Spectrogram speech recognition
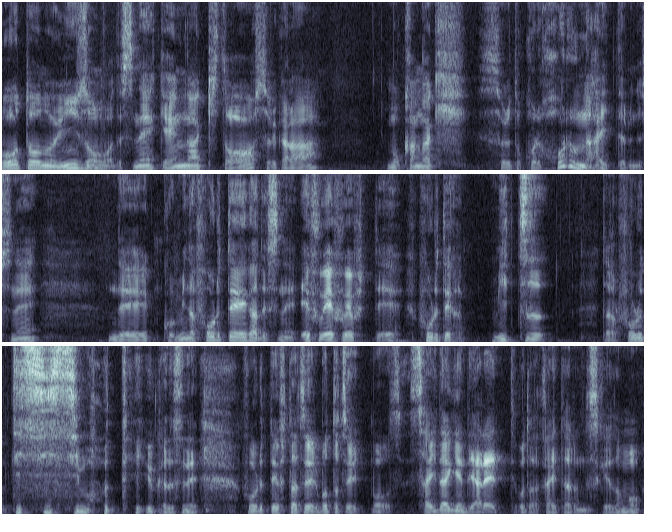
冒頭のユニゾンはですね弦楽器とそれから木管楽器それとこれホルンが入ってるんですね。でこうみんなフォルテがですね FFF ってフォルテが3つ。だからフォルティシッシモっていうかですねフォルテ2つよりもっと強いもう最大限でやれってことが書いてあるんですけれども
